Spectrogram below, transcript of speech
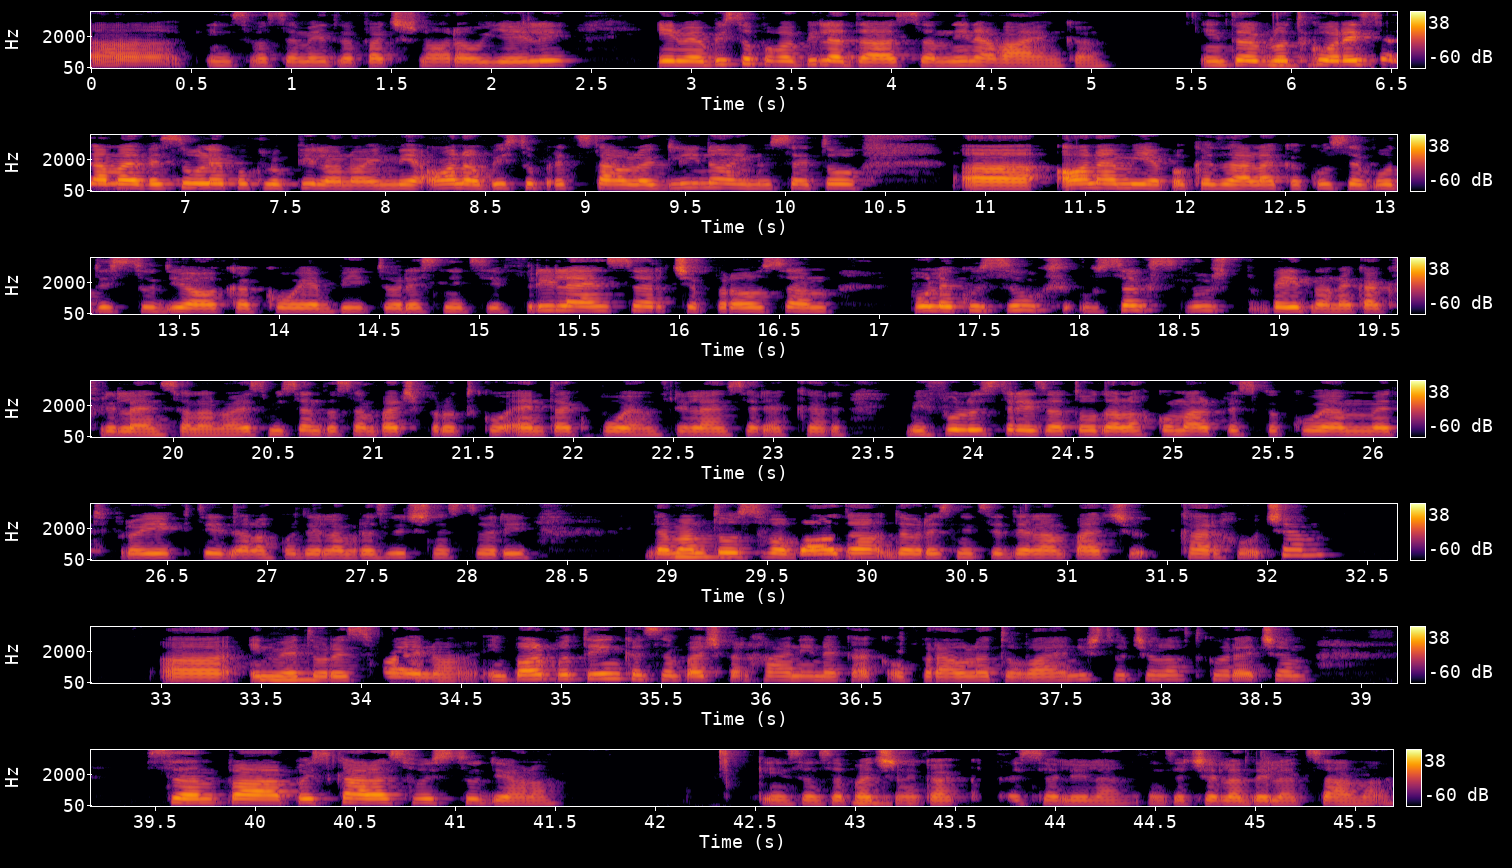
uh, in smo se medve pač noro ujeli. In me je v bistvu povabila, da sem njena vajenka. In to je bilo tako, res se nam je vesolje poklopilo. No? In mi je ona v bistvu predstavila glino in vse to. Uh, ona mi je pokazala, kako se vodi studio, kako je biti v resnici freelancer, čeprav sem poleg vseh, vseh služb vedno nekako freelancer. No? Jaz mislim, da sem pač protko en tak pojem freelancerja, ker mi ful ustreza to, da lahko mal preskakujem med projekti, da lahko delam različne stvari, da imam to svobodo, da v resnici delam pač kar hočem. Uh, in mi je to res fajno. In pa potem, ko sem pač prhani nekako opravljala to vajeništvo, če lahko rečem, sem pa poiskala svoj studio, no? in sem se pač mhm. nekako preselila in začela delati sama.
